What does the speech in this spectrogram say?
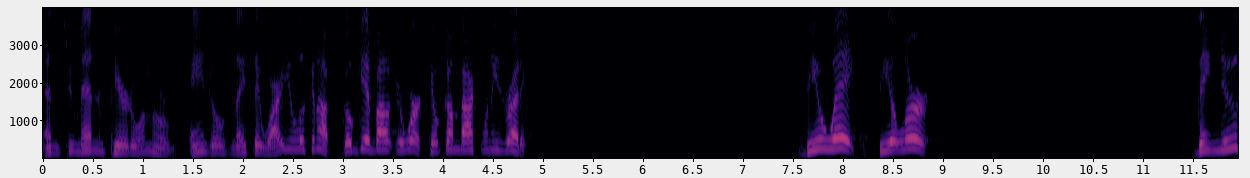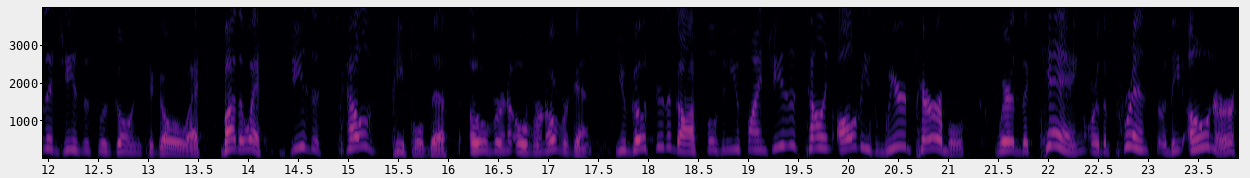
And two men appear to him who are angels, and they say, Why are you looking up? Go get about your work. He'll come back when he's ready. Be awake, be alert. They knew that Jesus was going to go away. By the way, Jesus tells people this over and over and over again. You go through the Gospels and you find Jesus telling all these weird parables where the king or the prince or the owner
